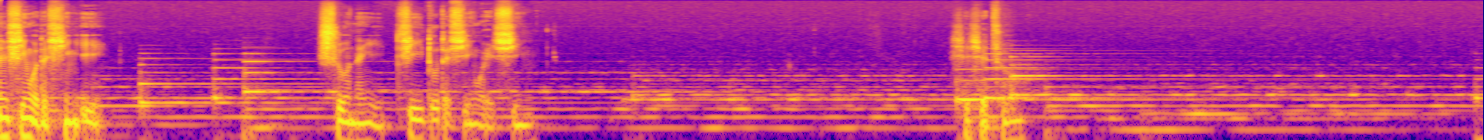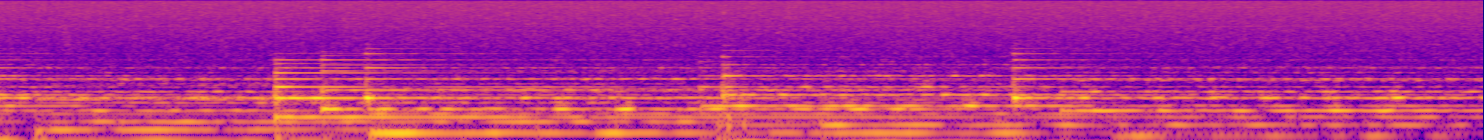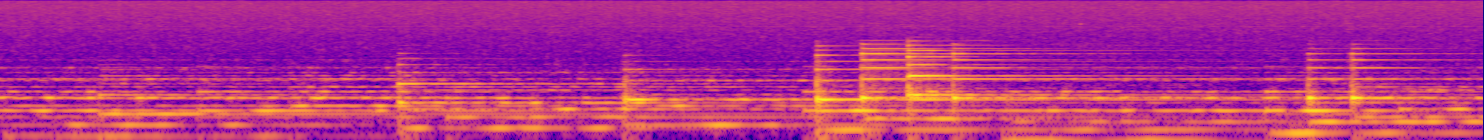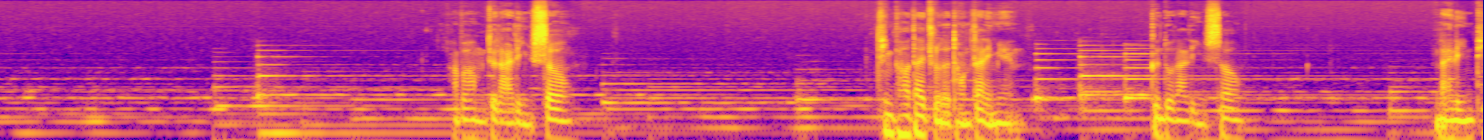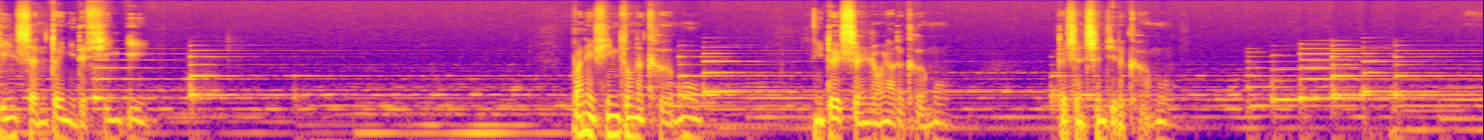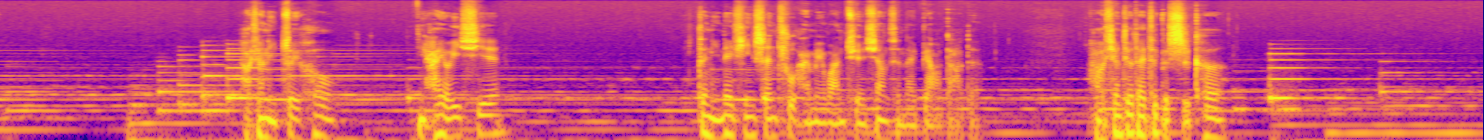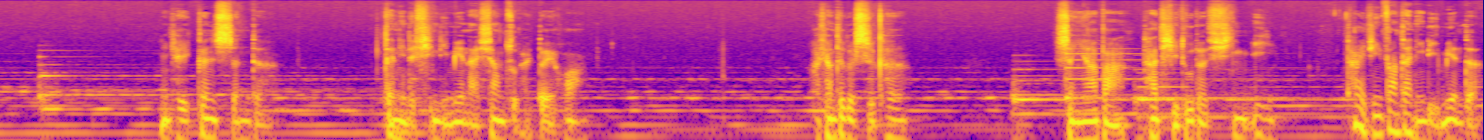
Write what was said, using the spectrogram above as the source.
更新我的心意，使我能以基督的心为心。谢谢主。来领受，浸泡在主的同在里面，更多来领受，来聆听神对你的心意，把你心中的渴慕，你对神荣耀的渴慕，对神身体的渴慕。好像你最后，你还有一些在你内心深处还没完全向神来表达的，好像就在这个时刻，你可以更深的在你的心里面来向主来对话，好像这个时刻，神要把他提出的心意，他已经放在你里面的。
